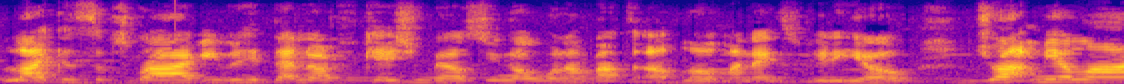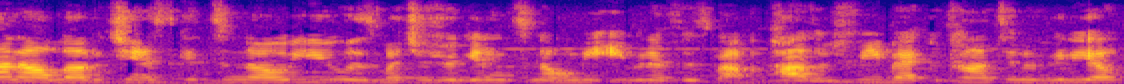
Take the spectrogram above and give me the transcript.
Like and subscribe even hit that notification bell so you know when i'm about to upload my next video. Drop me a line i'll love a chance to get to know you as much as you're getting to know me even if it's about the positive feedback the content of the video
